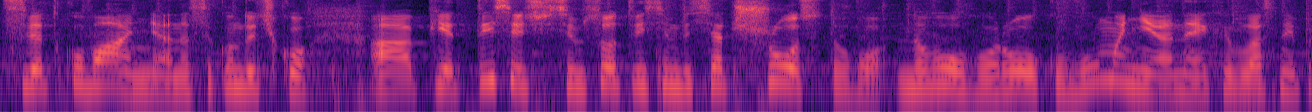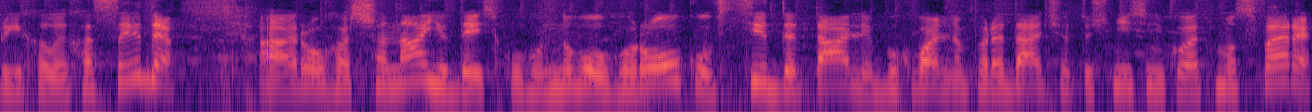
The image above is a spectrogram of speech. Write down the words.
святкування на секундочку а, 5786-го нового року в Умані, на який власне приїхали хасиди. Рога Шана юдейського нового року. Всі деталі, буквально передача точнісінької атмосфери.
